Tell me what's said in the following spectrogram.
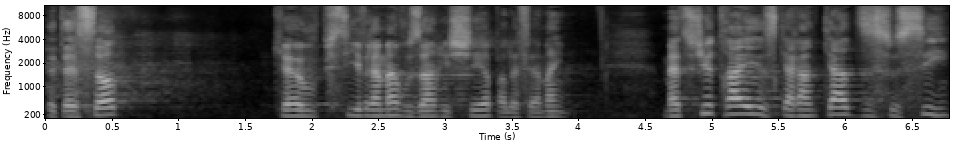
De telle sorte que vous puissiez vraiment vous enrichir par le fait même. Matthieu 13, 44 dit ceci.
